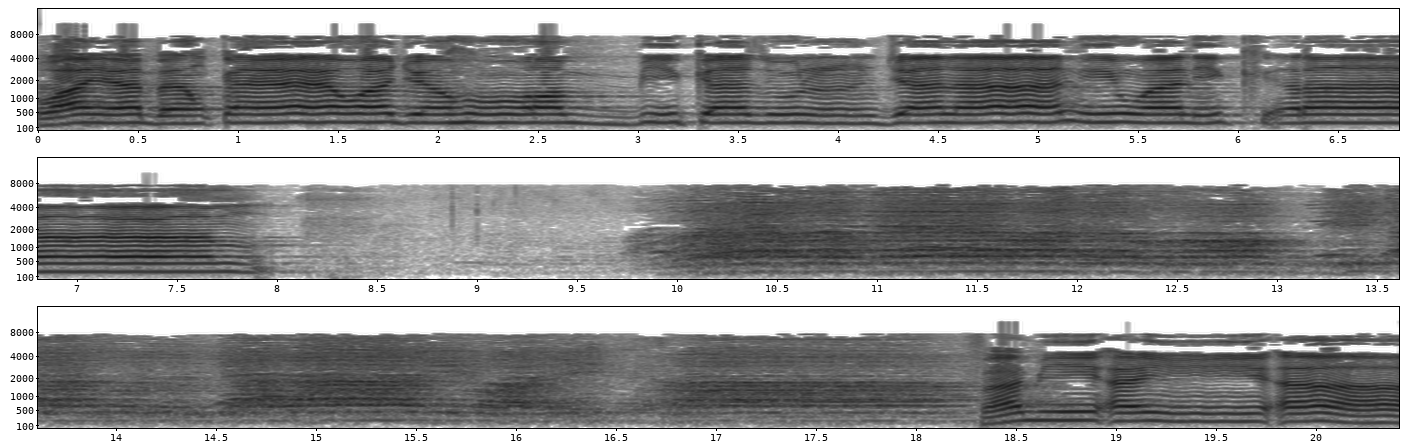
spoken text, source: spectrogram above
ويبقى وجه ربك ذو الجلال والإكرام. فبأي آلاء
